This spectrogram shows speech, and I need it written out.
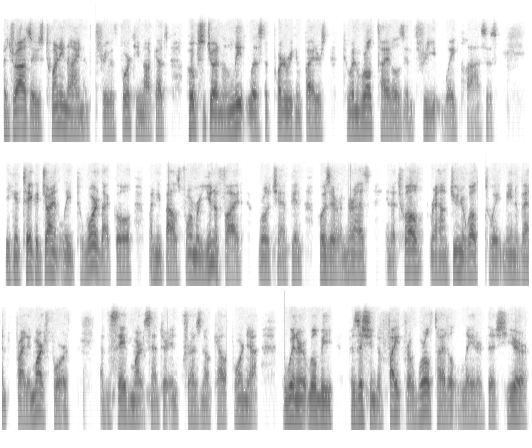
Pedraza, who's 29 and 3 with 14 knockouts, hopes to join an elite list of Puerto Rican fighters to win world titles in three weight classes. He can take a giant leap toward that goal when he battles former unified world champion Jose Ramirez in a 12 round junior welterweight main event Friday, March 4th at the Save Mart Center in Fresno, California. The winner will be positioned to fight for a world title later this year.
